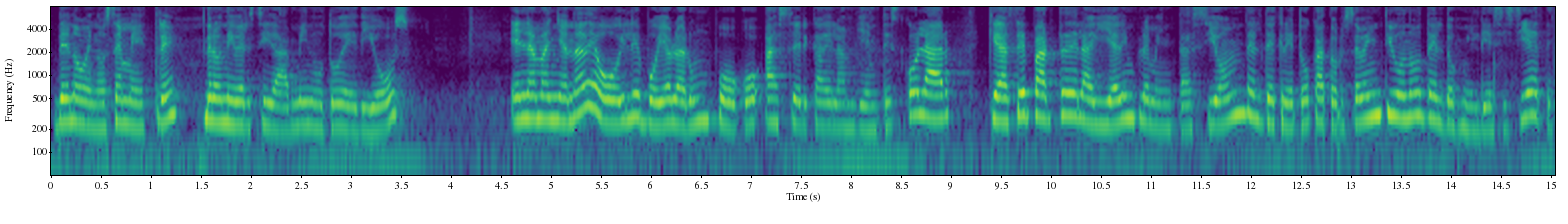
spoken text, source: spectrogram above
de noveno semestre de la Universidad Minuto de Dios. En la mañana de hoy les voy a hablar un poco acerca del ambiente escolar que hace parte de la guía de implementación del decreto 1421 del 2017.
